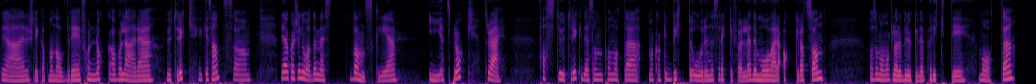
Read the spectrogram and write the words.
Det er slik at man aldri får nok av å lære uttrykk, ikke sant? Så det er jo kanskje noe av det mest vanskelige i et språk, tror jeg. Faste uttrykk, det som på en måte Man kan ikke bytte ordenes rekkefølge, det må være akkurat sånn. Og så må man klare å bruke det på riktig måte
